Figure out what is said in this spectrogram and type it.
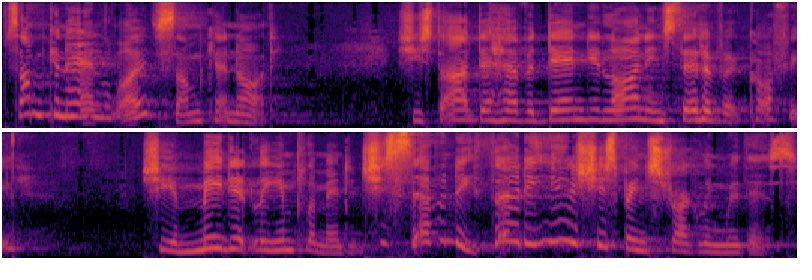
Some can handle oats, some cannot. She started to have a dandelion instead of a coffee. She immediately implemented. She's 70, 30 years she's been struggling with this.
